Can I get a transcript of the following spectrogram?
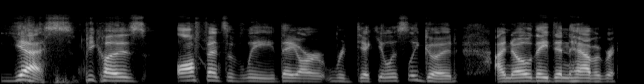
Yes, because offensively they are ridiculously good. I know they didn't have a great.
